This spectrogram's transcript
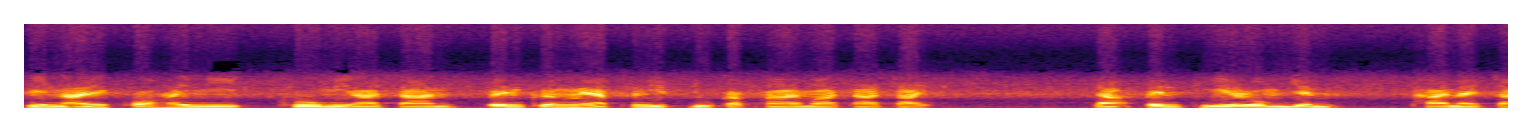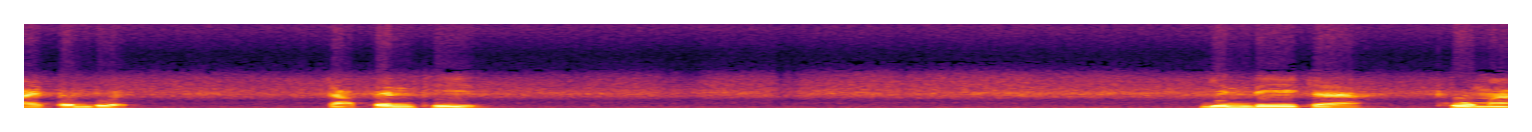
ที่ไหนขอให้มีครูมีอาจารย์ เป็นเครื่องแนบสนิทอยู่กับกายวาจาใจ จะเป็นที่ร่มเย็นภายในใจตนด้วย จะเป็นที่ ยินดีแก่ผู้มา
